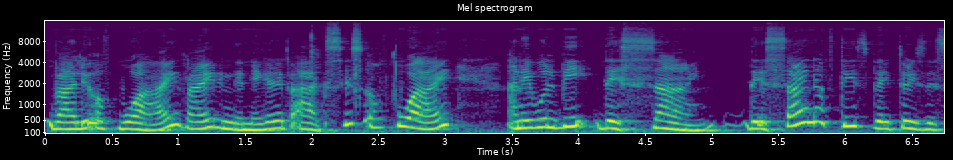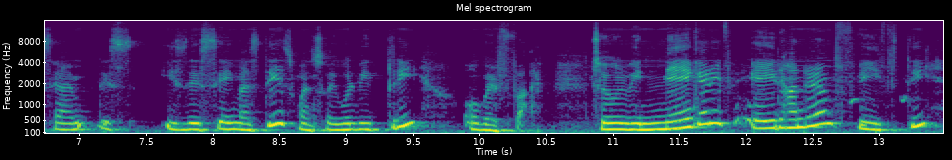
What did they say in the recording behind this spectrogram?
value of y, right, in the negative axis of y, and it will be the sine. The sine of this vector is the same, this is the same as this one, so it will be 3 over 5. So it will be negative 850,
